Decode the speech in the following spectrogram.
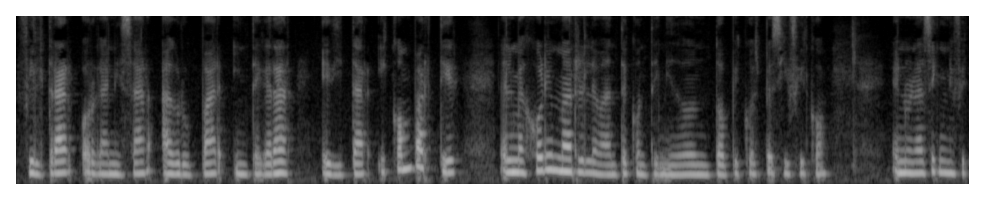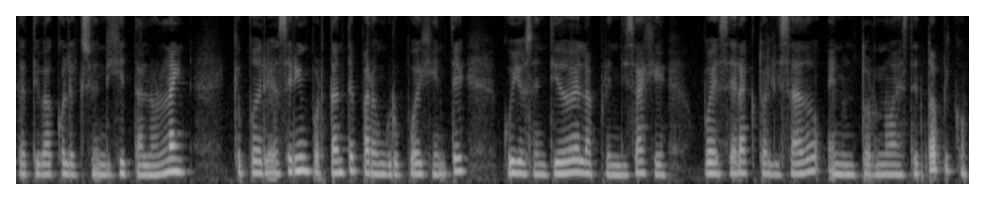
filtrar, organizar, agrupar, integrar, editar y compartir el mejor y más relevante contenido de un tópico específico en una significativa colección digital online, que podría ser importante para un grupo de gente cuyo sentido del aprendizaje puede ser actualizado en torno a este tópico.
